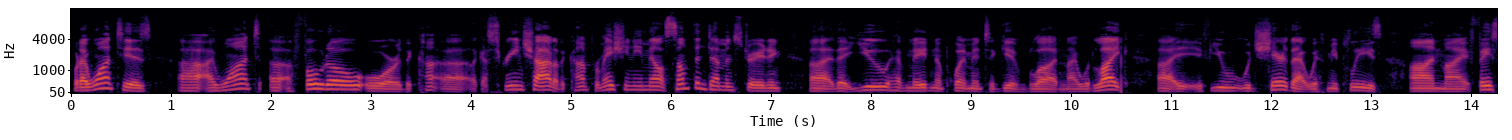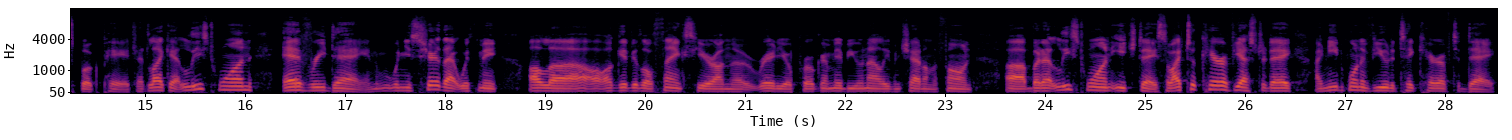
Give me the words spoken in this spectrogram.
What I want is uh, I want a, a, photo or the con- uh, like a screenshot of the confirmation email, something demonstrating uh, that you have made an appointment to give blood. And I would like uh, if you would share that with me, please, on my Facebook page. I'd like at least one every day. And when you share that with me, I'll uh, I'll give you a little thanks here on the radio program. Maybe you and I'll even chat on the phone uh, but at least one each day. So I took care of yesterday. I need one of you to take care of today.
